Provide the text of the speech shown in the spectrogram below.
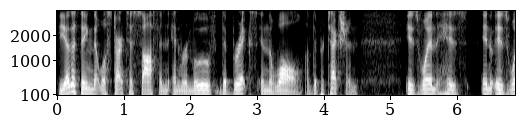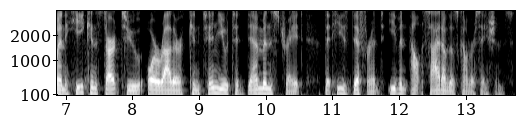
The other thing that will start to soften and remove the bricks in the wall of the protection is when his is when he can start to or rather continue to demonstrate that he's different even outside of those conversations.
